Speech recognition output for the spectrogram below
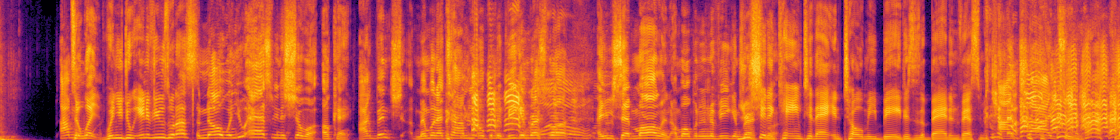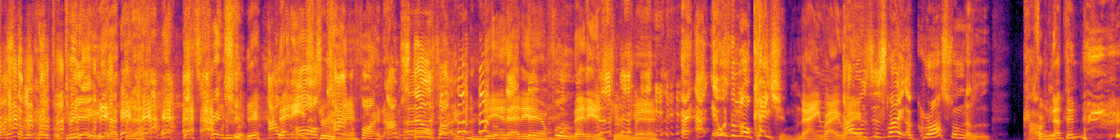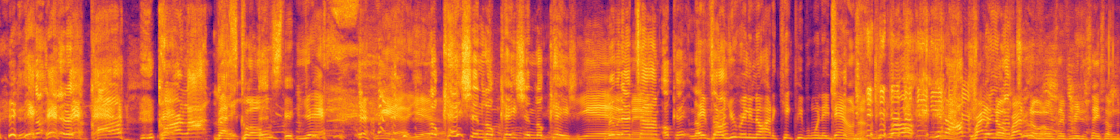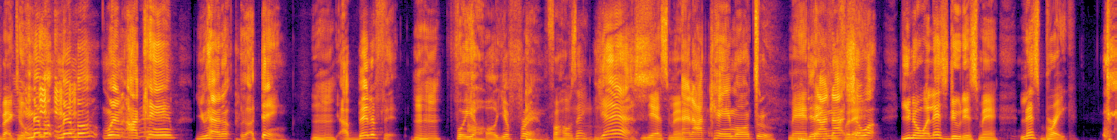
I'm So wait, when you do interviews with us? No, when you asked me to show up, okay, I've been. Remember that time you opened a vegan restaurant and you said, "Marlon, I'm opening a vegan restaurant. You should have came to that and told me, Big, this is a bad investment. I tried to. My stomach hurt for three days after that. That's friendship. Yeah, I was that is all true, kind man. of farting. I'm uh, still farting from that, is, damn food. That is true, man. I- I- it was the location. Right, right, right. I was just like across from the comedy. From nothing. There's, no- there's a car, car lot. That's like- closed. Yeah, yeah, yeah. Location, location, location. Yeah, Remember that man. time? Okay, another Hey, bro, time. you really know how to kick people when they down, huh? well, you know, I'm just Write a bringing note, up write truth. note, Jose, for me to say something back to him. Remember, remember when I came, you had a, a thing, mm-hmm. a benefit mm-hmm. for your oh. all your friends. For Jose. Mm-hmm. Yes. Yes, man. And I came on through. Man, did thank I you not for show that. up? You know what? Let's do this, man. Let's break.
